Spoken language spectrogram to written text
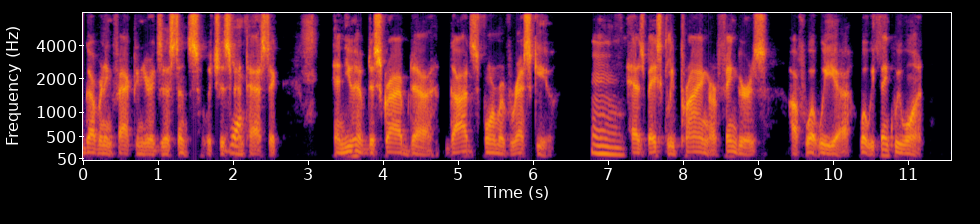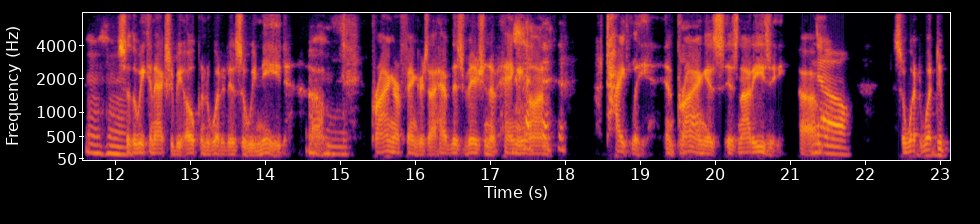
governing fact in your existence, which is yes. fantastic. And you have described uh, God's form of rescue mm. as basically prying our fingers off what we uh, what we think we want, mm-hmm. so that we can actually be open to what it is that we need. Um, mm-hmm. prying our fingers. I have this vision of hanging on tightly, and prying yeah. is is not easy. Um, no. So what what do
